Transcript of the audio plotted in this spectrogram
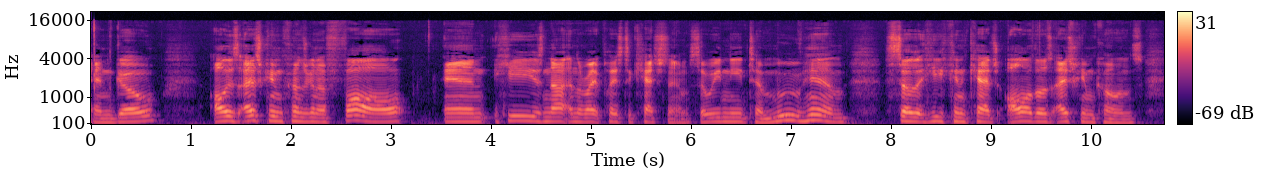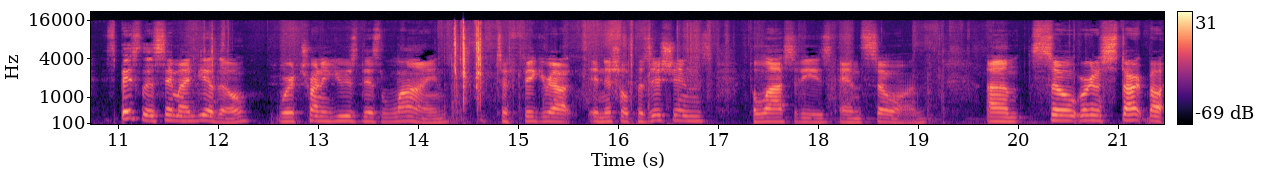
and go, all these ice cream cones are going to fall and he is not in the right place to catch them. So we need to move him so that he can catch all of those ice cream cones. It's basically the same idea though. We're trying to use this line to figure out initial positions, velocities, and so on. Um, so we're going to start by,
